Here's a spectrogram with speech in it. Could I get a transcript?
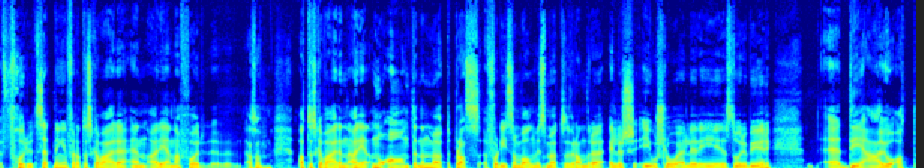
forutsetningen for at det skal være en arena for eh, Altså at det skal være en arena, noe annet enn en møteplass for de som vanligvis møter hverandre ellers i Oslo eller i store byer, eh, det er jo at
